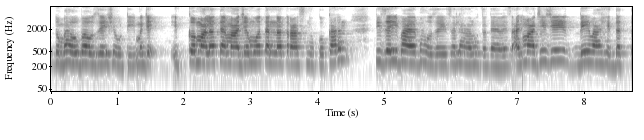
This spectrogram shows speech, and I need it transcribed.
तो भाऊ भाऊजे शेवटी. म्हणजे इतकं मला त्या माझ्यामुळं त्यांना त्रास नको. कारण तिचंही बाळ भाऊजाईचं लहान होतं त्यावेळेस. आणि माझे जे देव आहेत दत्त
